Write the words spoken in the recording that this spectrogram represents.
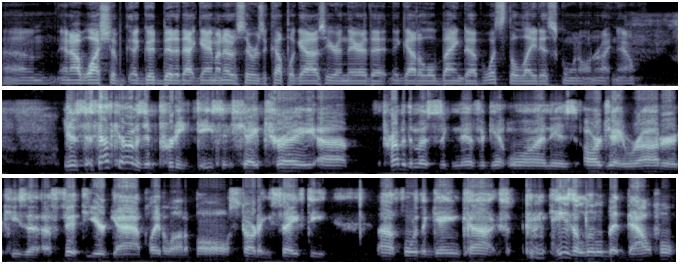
um, and I watched a, a, good bit of that game. I noticed there was a couple of guys here and there that, that got a little banged up. What's the latest going on right now? Yes, South Carolina's in pretty decent shape, Trey. Uh, probably the most significant one is R.J. Roderick. He's a, a fifth-year guy, played a lot of ball, starting safety uh, for the Gamecocks. He's a little bit doubtful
